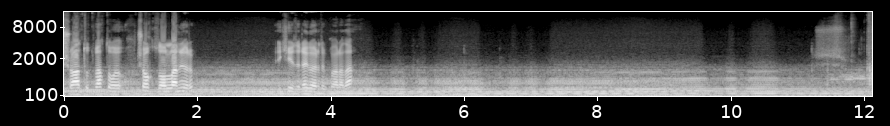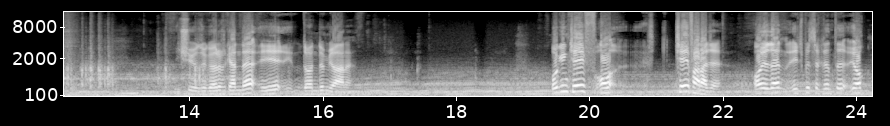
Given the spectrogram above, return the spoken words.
Şu, an tutmakta çok zorlanıyorum. 200 lira gördük bu arada. İki yüzü görürken de iyi döndüm yani. Bugün keyif o keyif aracı. O yüzden hiçbir sıkıntı yok.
